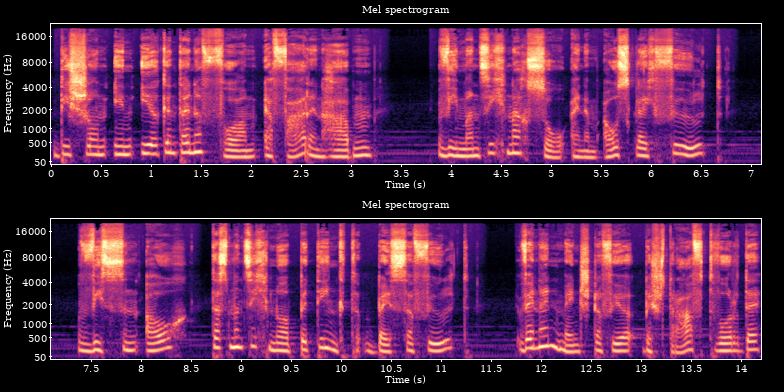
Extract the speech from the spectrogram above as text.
die schon in irgendeiner Form erfahren haben, wie man sich nach so einem Ausgleich fühlt, wissen auch, dass man sich nur bedingt besser fühlt, wenn ein Mensch dafür bestraft wurde,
